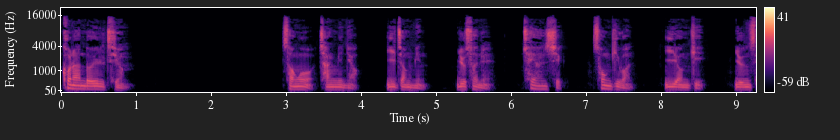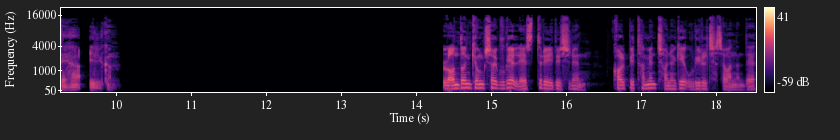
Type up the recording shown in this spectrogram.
코난 도일 지음 성우 장민혁, 이정민, 유선일, 최현식, 송기원, 이영기, 윤세하 일금 런던 경찰국의 레스트레이드 씨는 걸핏하면 저녁에 우리를 찾아왔는데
